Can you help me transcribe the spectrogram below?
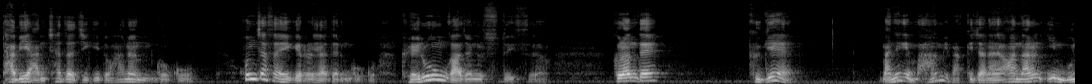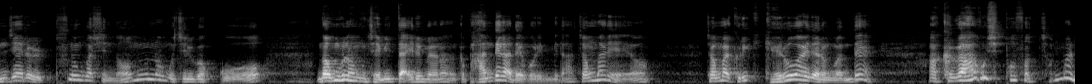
답이 안 찾아지기도 하는 거고 혼자서 해결을 해야 되는 거고 괴로운 과정일 수도 있어요. 그런데 그게 만약에 마음이 바뀌잖아요. 아, 나는 이 문제를 푸는 것이 너무너무 즐겁고 너무너무 재밌다 이러면은 그 반대가 돼 버립니다. 정말이에요. 정말 그렇게 괴로워야 되는 건데 아, 그거 하고 싶어서 정말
